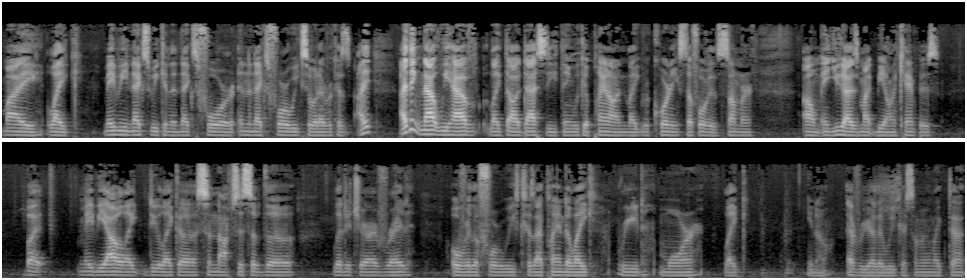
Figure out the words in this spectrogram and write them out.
my like maybe next week in the next four in the next four weeks or whatever because i i think now we have like the audacity thing. We could plan on like recording stuff over the summer um and you guys might be on campus but maybe i'll like do like a synopsis of the literature i've read over the four weeks because i plan to like read more like you know every other week or something like that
